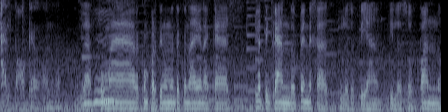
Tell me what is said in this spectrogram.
ah, el toque, vamos a- O sea, fumar, compartir un momento con alguien acá, platicando, pendejadas, filosofía, filosofando.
